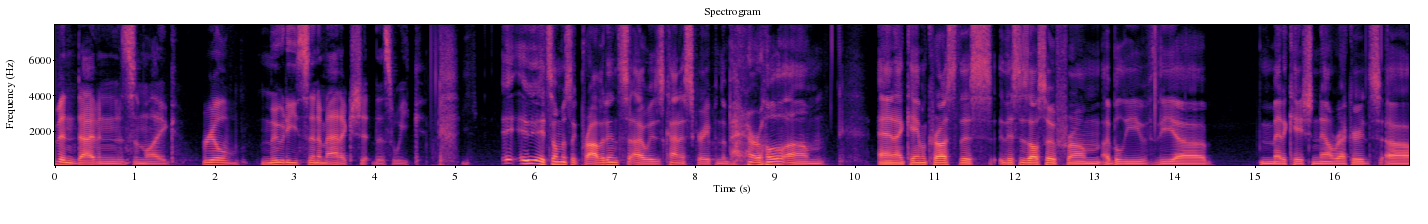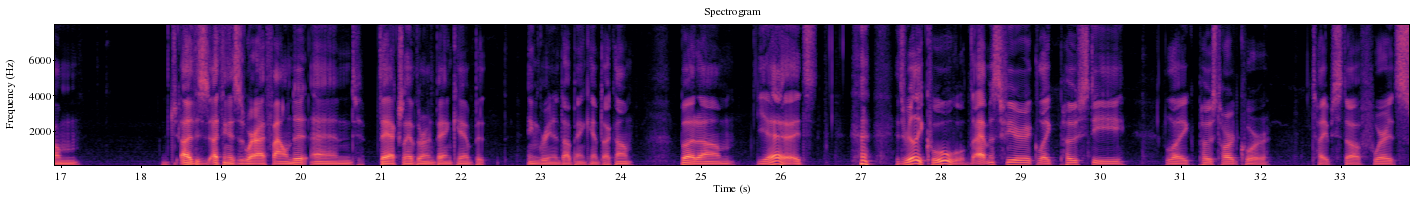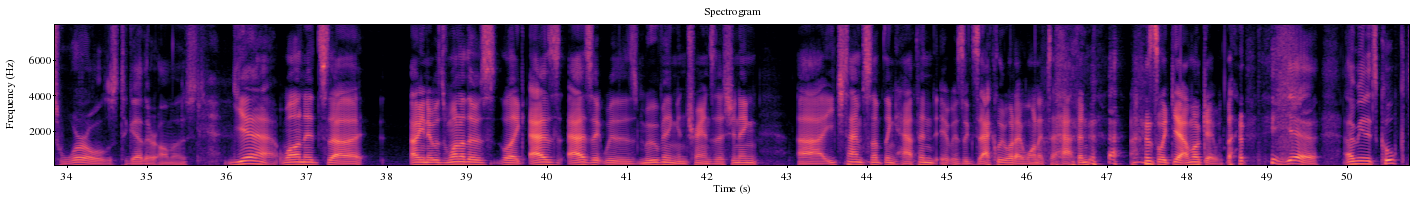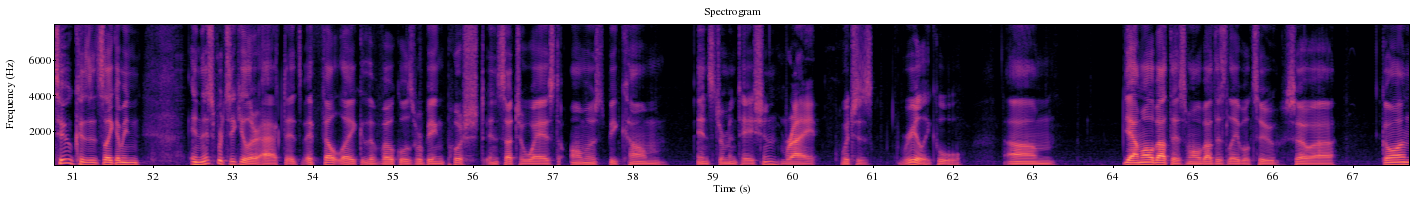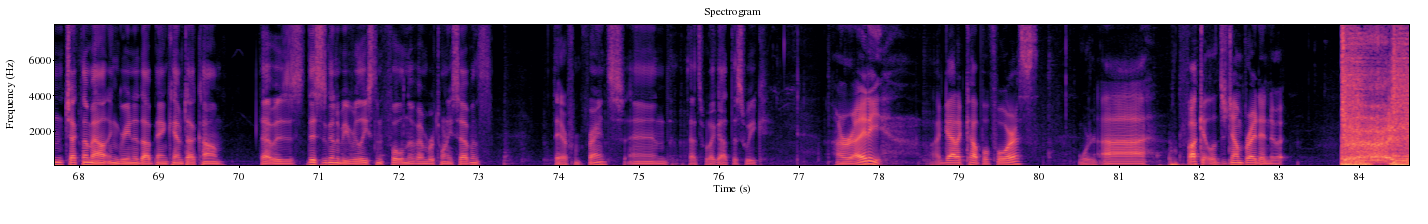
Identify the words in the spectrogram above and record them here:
Been diving into some like real moody cinematic shit this week. it, it- it's almost like Providence. I was kind of scraping the barrel, um, and I came across this. This is also from, I believe, the uh, Medication Now Records. Um, uh, this is, I think this is where I found it, and they actually have their own Bandcamp at ingrina.bandcamp.com. But um, yeah, it's it's really cool. The atmospheric, like posty, like post-hardcore type stuff where it swirls together almost. Yeah, well, and it's uh, I mean, it was one of those like as as it was moving and transitioning. Uh, each time something happened, it was exactly what I wanted to happen. I was like, yeah, I'm okay with that. yeah, I mean it's cool too because it's like I mean, in this particular act, it it felt like the vocals were being pushed in such a way as to almost become instrumentation, Right. which is really cool. Um, yeah, I'm all about this. I'm all about this label too. So uh, go on, check them out ingrina.bandcamp.com. That was this is going to be released in full November 27th. They're from France, and that's what I got this week. Alrighty, I got a couple for us. Word. Uh, fuck it, let's jump right into it.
